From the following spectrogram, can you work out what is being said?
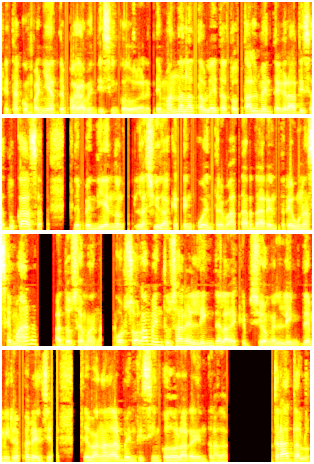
esta compañía te paga 25 dólares. Te mandan la tableta totalmente gratis a tu casa, dependiendo la ciudad que te encuentres, va a tardar entre una semana a dos semanas. Por solamente usar el link de la descripción, el link de mi referencia, te van a dar 25 dólares de entrada trátalo,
